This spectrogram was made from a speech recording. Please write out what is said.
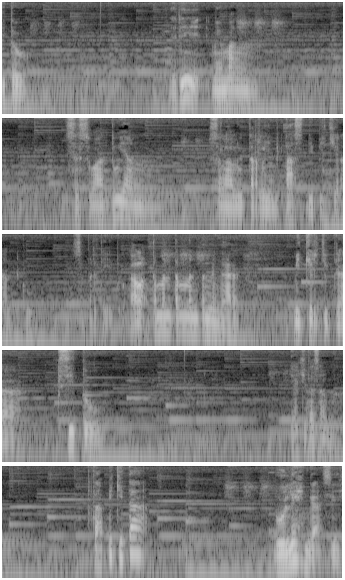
itu. Jadi memang sesuatu yang selalu terlintas di pikiranku seperti itu. Kalau teman-teman pendengar mikir juga ke situ ya kita sama. Tapi kita boleh nggak sih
